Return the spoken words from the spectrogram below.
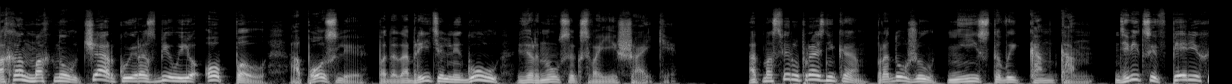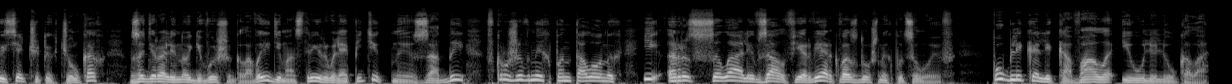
Пахан махнул чарку и разбил ее об пол, а после, под одобрительный гул, вернулся к своей шайке. Атмосферу праздника продолжил неистовый канкан. -кан. Девицы в перьях и сетчатых чулках задирали ноги выше головы, демонстрировали аппетитные зады в кружевных панталонах и рассылали в зал фейерверк воздушных поцелуев — Публика ликовала и улюлюкала.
